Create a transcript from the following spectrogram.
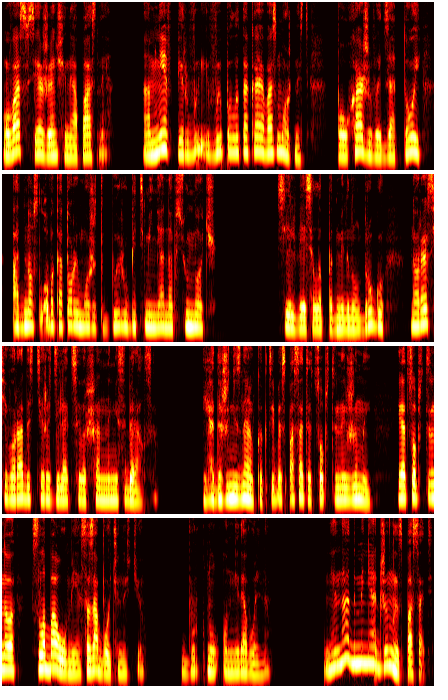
У вас все женщины опасные, а мне впервые выпала такая возможность поухаживать за той, одно слово которой может вырубить меня на всю ночь. Силь весело подмигнул другу, но Рес его радости разделять совершенно не собирался. «Я даже не знаю, как тебя спасать от собственной жены и от собственного слабоумия с озабоченностью», — буркнул он недовольно. «Не надо меня от жены спасать»,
